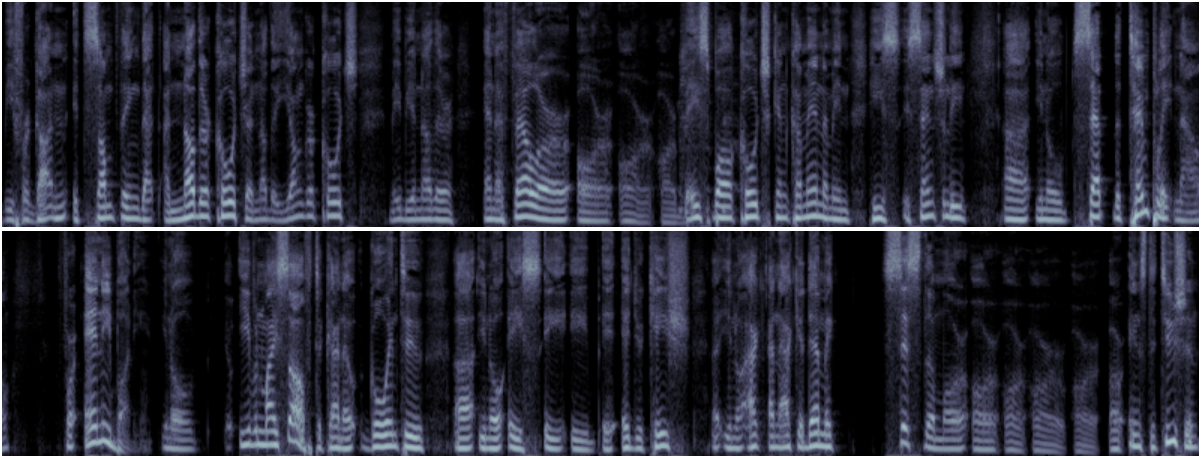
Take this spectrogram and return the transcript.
be forgotten. It's something that another coach, another younger coach, maybe another NFL or or or, or baseball coach can come in. I mean, he's essentially, uh, you know, set the template now for anybody. You know, even myself to kind of go into, uh, you know, a a, a, education, uh, you know, ac- an academic system or or, or or or or institution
